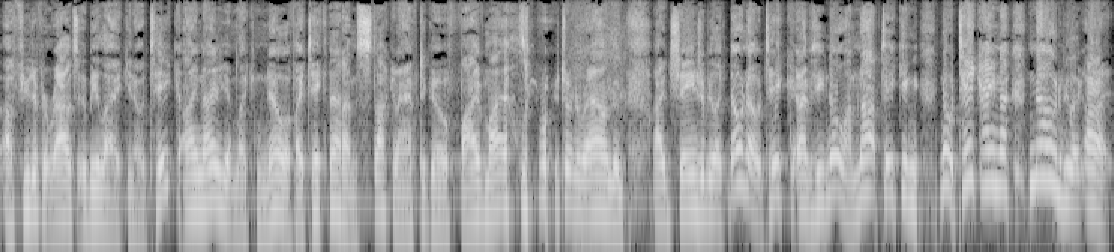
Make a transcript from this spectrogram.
a few different routes, it would be like, you know, take I-90. I'm like, no, if I take that, I'm stuck and I have to go five miles before I turn around. And I'd change and be like, no, no, take. And I'd be, no, I'm not taking. No, take I-90. No, and be like, all right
